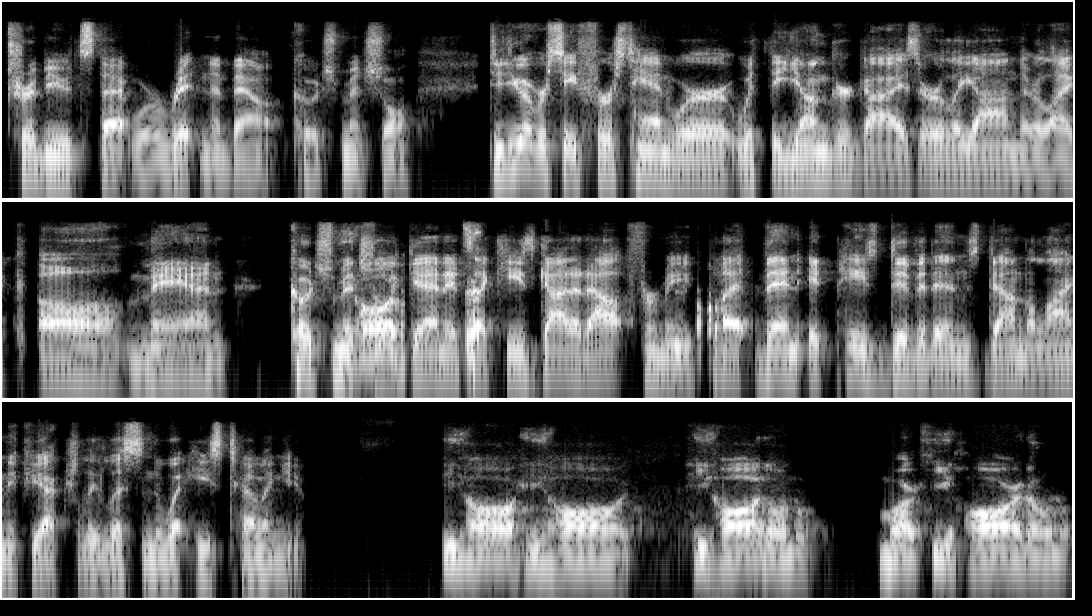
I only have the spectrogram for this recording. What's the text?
tributes that were written about Coach Mitchell. Did you ever see firsthand where with the younger guys early on, they're like, oh man, Coach Mitchell oh. again, it's like he's got it out for me. But then it pays dividends down the line if you actually listen to what he's telling you. He hard, he hard, he hard on them. Mark, he hard on them.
